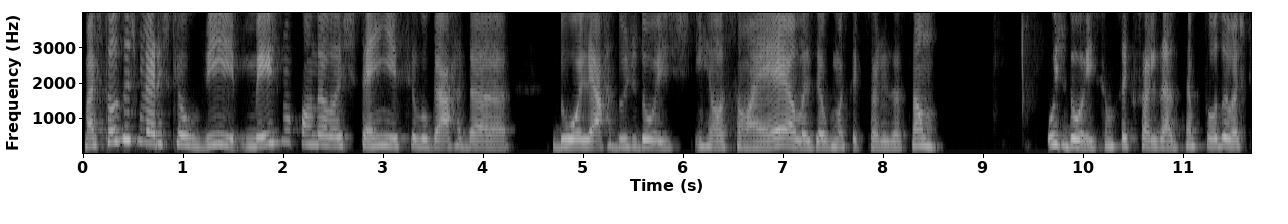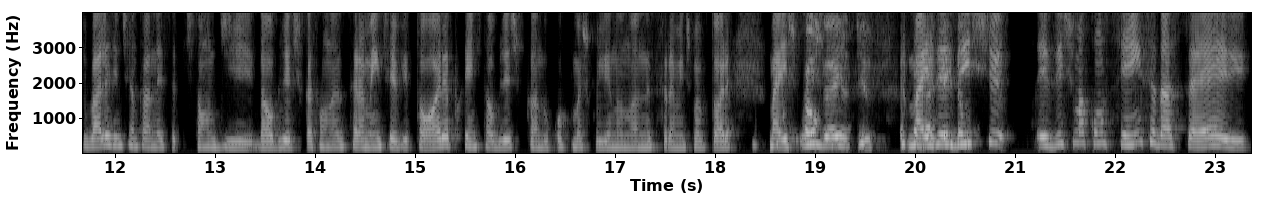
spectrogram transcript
mas todas as mulheres que eu vi, mesmo quando elas têm esse lugar da, do olhar dos dois em relação a elas e alguma sexualização, os dois são sexualizados o tempo todo. Eu acho que vale a gente entrar nessa questão de, da objetificação, não necessariamente é vitória, porque a gente está objetificando o corpo masculino, não é necessariamente uma vitória. Mas, os, ganho disso. mas existe, existe uma consciência da série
